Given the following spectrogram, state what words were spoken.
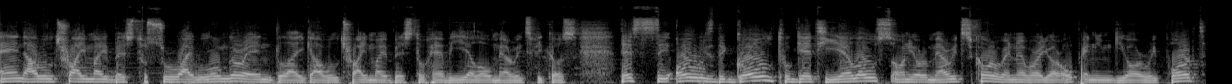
and I will try my best to survive longer and like I will try my best to have yellow merits because that's the, always the goal to get yellows on your merit score whenever you're opening your report.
